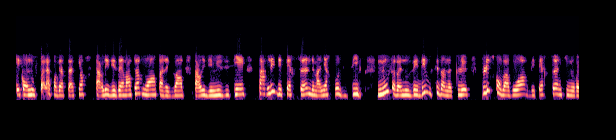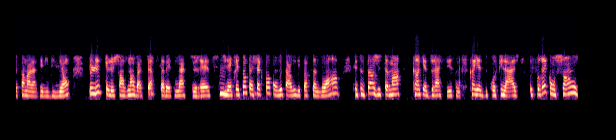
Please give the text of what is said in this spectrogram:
et qu'on n'ouvre pas la conversation. Parler des inventeurs noirs, par exemple, parler des musiciens, parler des personnes de manière positive. Nous, ça va nous aider aussi dans notre lutte. Plus qu'on va voir des personnes qui nous ressemblent à la télévision, plus que le changement va se faire, puis ça va être naturel. Hmm. J'ai l'impression qu'à chaque fois qu'on veut parler des personnes noires, c'est tout le temps justement quand il y a du racisme, quand il y a du profilage. Il faudrait qu'on change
